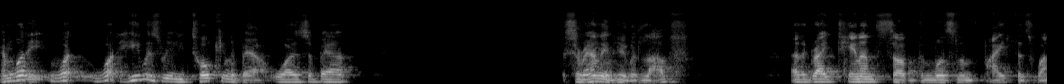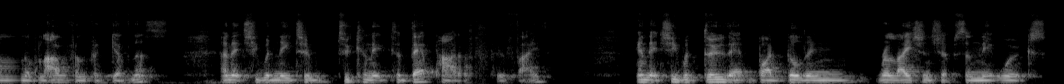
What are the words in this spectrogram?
And what he, what, what he was really talking about was about surrounding her with love. Uh, the great tenets of the Muslim faith is one of love and forgiveness and that she would need to, to connect to that part of her faith, and that she would do that by building relationships and networks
